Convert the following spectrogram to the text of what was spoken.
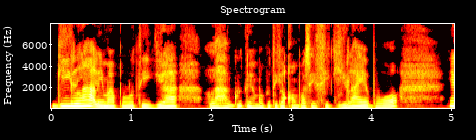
Gila 53 lagu 53 komposisi gila ya Bo. Ini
